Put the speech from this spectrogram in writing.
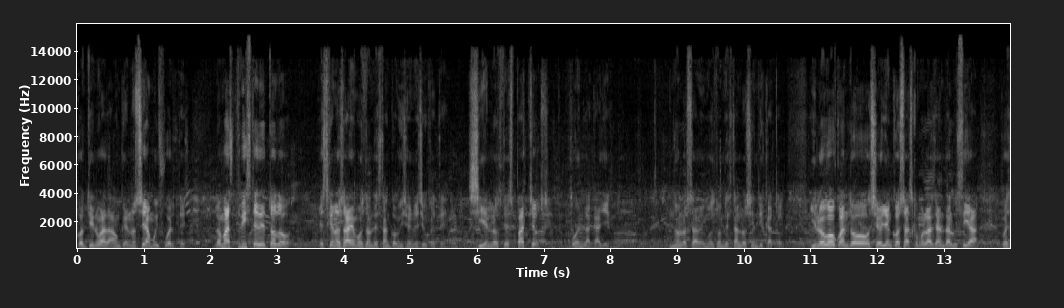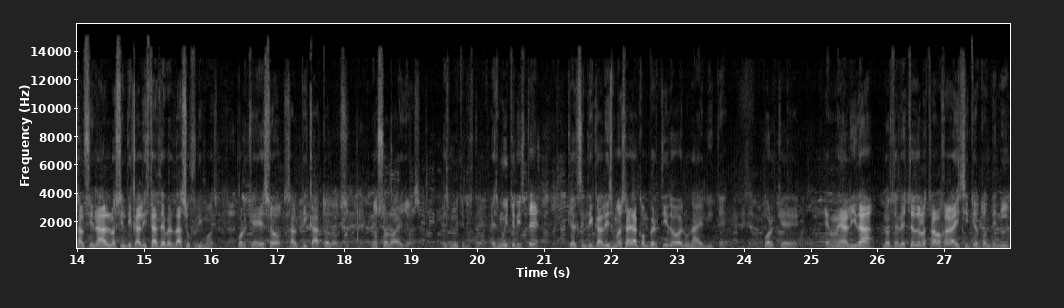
continuada, aunque no sea muy fuerte. Lo más triste de todo es que no sabemos dónde están comisiones y UGT, si en los despachos o en la calle. No lo sabemos dónde están los sindicatos. Y luego cuando se oyen cosas como las de Andalucía, pues al final los sindicalistas de verdad sufrimos, porque eso salpica a todos, no solo a ellos. Es muy triste. Es muy triste que el sindicalismo se haya convertido en una élite, porque en realidad los derechos de los trabajadores hay sitios donde ni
